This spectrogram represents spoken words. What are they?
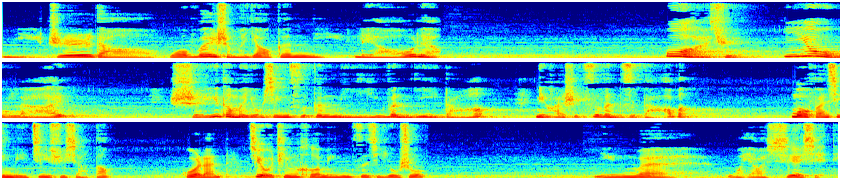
你知道我为什么要跟你聊聊？”我去，又来！谁他妈有心思跟你一问一答？你还是自问自答吧。莫凡心里继续想到。果然，就听何明自己又说。因为我要谢谢你，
